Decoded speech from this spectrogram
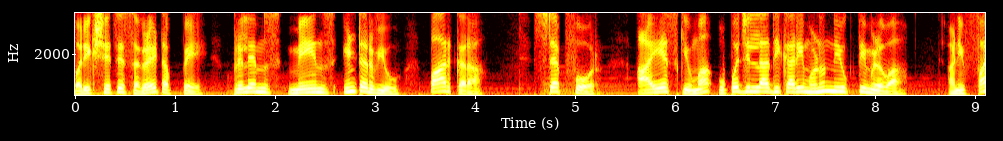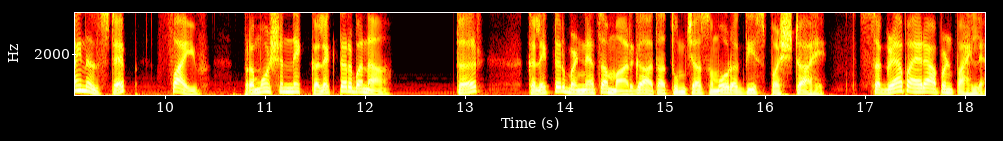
परीक्षेचे सगळे टप्पे प्रिलिम्स मेन्स इंटरव्ह्यू पार करा. स्टेप फोर आय एस किंवा उपजिल्हाधिकारी म्हणून नियुक्ती मिळवा. आणि फायनल स्टेप फाईव्ह प्रमोशनने कलेक्टर बना. तर कलेक्टर बनण्याचा मार्ग आता तुमच्यासमोर अगदी स्पष्ट आहे. सगळ्या पायऱ्या आपण पाहिल्या.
